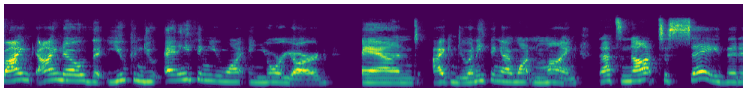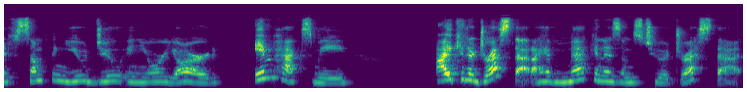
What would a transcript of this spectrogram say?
i i know that you can do anything you want in your yard and i can do anything i want in mine that's not to say that if something you do in your yard impacts me I can address that. I have mechanisms to address that.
